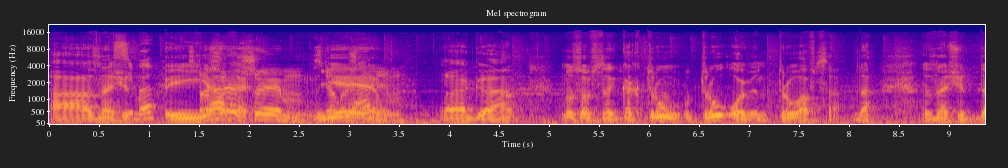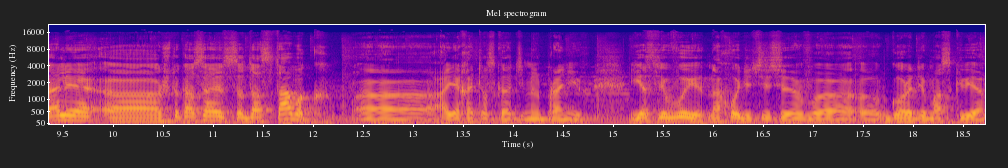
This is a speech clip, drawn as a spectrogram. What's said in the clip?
А, значит, Спасибо. Я... С прошедшим! С днем Ага. Ну, собственно, как true, true овен, true овца, да. Значит, далее, э, что касается доставок, э, а я хотел сказать именно про них. Если вы находитесь в э, городе Москве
